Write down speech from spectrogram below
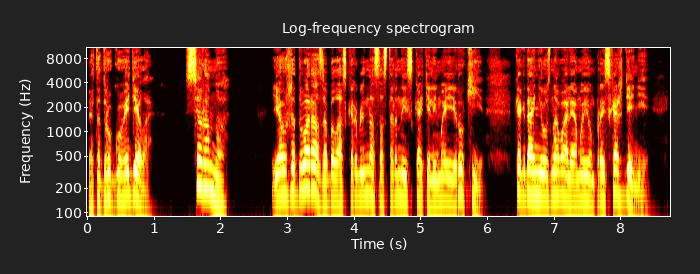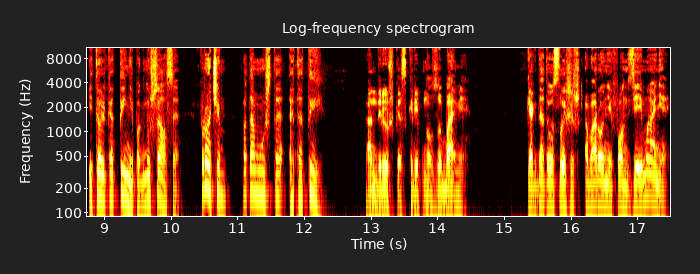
Это другое дело. Все равно. Я уже два раза была оскорблена со стороны искателей моей руки, когда они узнавали о моем происхождении, и только ты не погнушался. Впрочем, потому что это ты. Андрюшка скрипнул зубами. Когда ты услышишь о бароне фон Зеймане,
